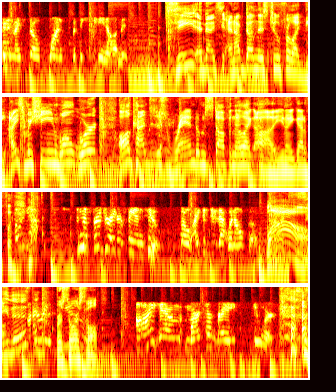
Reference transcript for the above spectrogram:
and my stove once with the heating element. see, and I see, and I've done this too for like the ice machine won't work, all kinds of just random stuff, and they're like, oh, you know, you got to flip. Oh yeah, refrigerator fan too. So I could do that one also. Wow. See this? I review- Resourceful. I am Martha Ray Stewart. All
